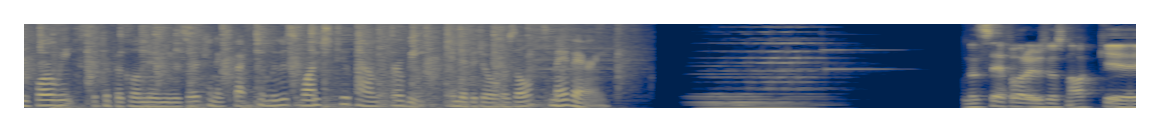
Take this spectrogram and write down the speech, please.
In four weeks, the typical Noom user can expect to lose one to two pounds per week. Individual results may vary. Men se for deg du skal snakke i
